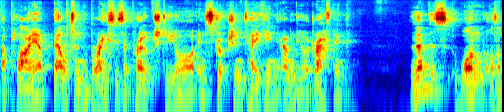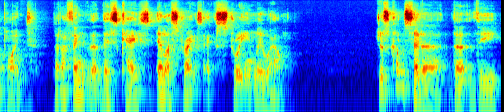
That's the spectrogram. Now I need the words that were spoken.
apply a belt and braces approach to your instruction taking and your drafting. And then there's one other point that I think that this case illustrates extremely well. Just consider that the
